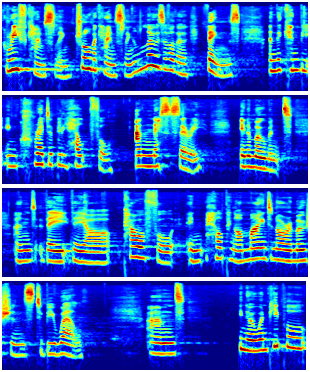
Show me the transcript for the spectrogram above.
grief counselling, trauma counselling, and loads of other things. And they can be incredibly helpful and necessary in a moment and they, they are powerful in helping our mind and our emotions to be well. And, you know, when people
